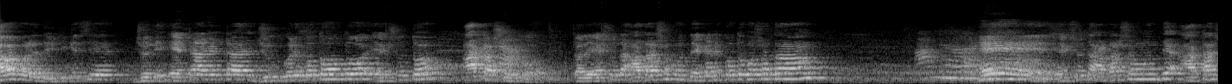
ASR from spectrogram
আবার বলে দিই ঠিক আছে? যদি এটা আর এটা যোগ করে কত হতো? একশত আঠাশ হতো। তাহলে একশত আঠাশের মধ্যে এখানে কত বসাতাম? হ্যাঁ একশত আঠাশের মধ্যে আঠাশ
